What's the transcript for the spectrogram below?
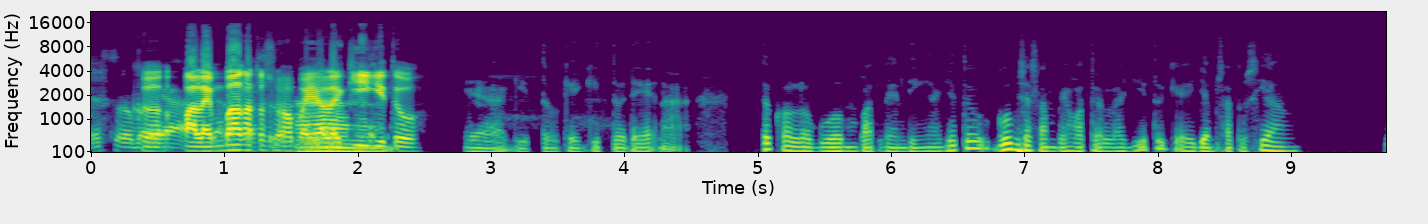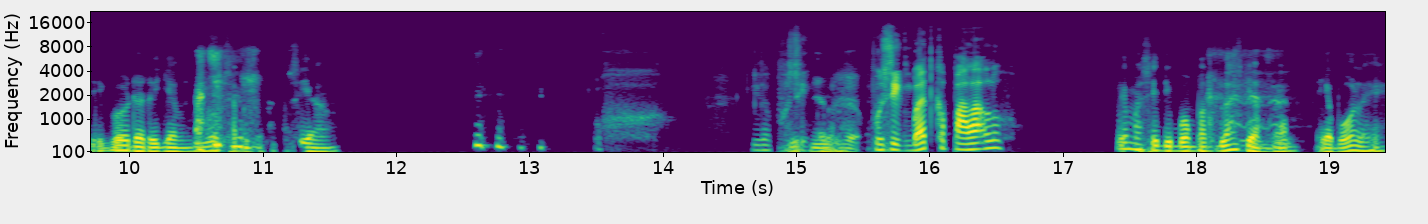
Ya, ke Surabaya. Palembang Jakarta, atau Surabaya Ah. lagi ya gitu kayak gitu deh nah itu kalau gue empat landing aja tuh gue bisa sampai hotel lagi itu kayak jam satu siang jadi gue dari jam 2 sampai jam satu siang Gila pusing. gitu Gila. Pusing banget kepala lu. tapi masih di bawah 14 jam kan ya boleh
